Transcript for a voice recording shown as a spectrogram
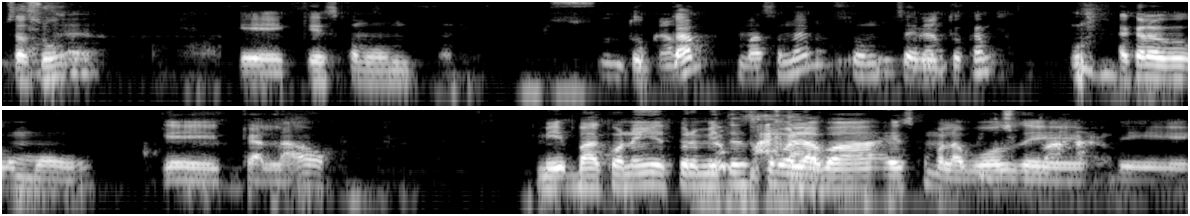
Sasu, que, que es como un, un tucán, más o menos, un semi-tucán. Acá lo veo como que calao. Va con ellos, pero mientras es como la va, es como la voz de, de,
